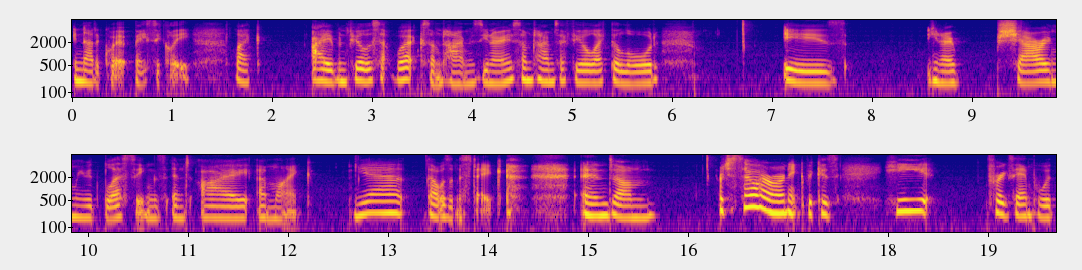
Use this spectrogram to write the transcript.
inadequate, basically. Like, I even feel this at work sometimes, you know. Sometimes I feel like the Lord is, you know, showering me with blessings, and I am like, yeah, that was a mistake. and, um, which is so ironic because he, for example, with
